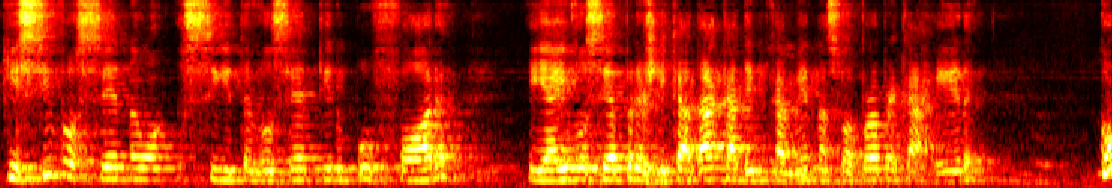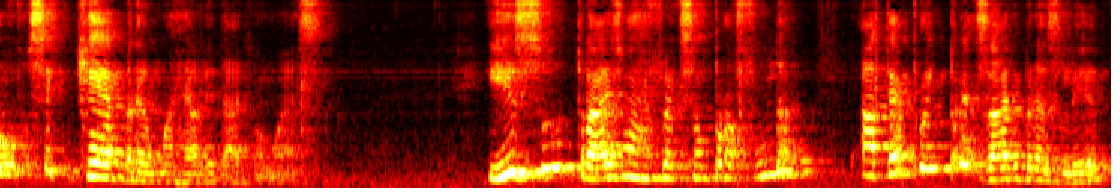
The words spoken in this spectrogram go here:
que se você não cita, você é tiro por fora, e aí você é prejudicado academicamente na sua própria carreira. Como você quebra uma realidade como essa? Isso traz uma reflexão profunda até para o empresário brasileiro,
